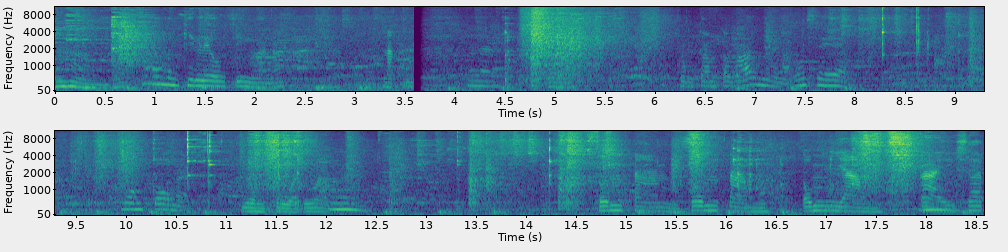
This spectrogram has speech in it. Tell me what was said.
อือหือ มันกินเร็วจริงอะนะหนักอะไรส้มตำกระว่าเนี่ยนะต้องแซ่บลงโตมอะลงตัวด้วยอืมส้มตำส้มตำต้มยำไก่แซ่บ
